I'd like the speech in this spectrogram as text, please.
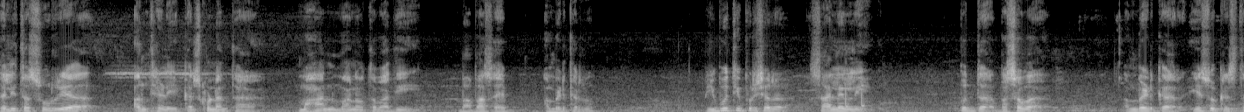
ದಲಿತ ಸೂರ್ಯ ಅಂಥೇಳಿ ಕರೆಸ್ಕೊಂಡಂಥ ಮಹಾನ್ ಮಾನವತಾವಾದಿ ಬಾಬಾ ಸಾಹೇಬ್ ಅಂಬೇಡ್ಕರ್ರು. ವಿಭೂತಿ ಪುರುಷರ ಸಾಲಲ್ಲಿ ಬುದ್ಧ ಬಸವ ಅಂಬೇಡ್ಕರ್, ಯೇಸು ಕ್ರಿಸ್ತ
